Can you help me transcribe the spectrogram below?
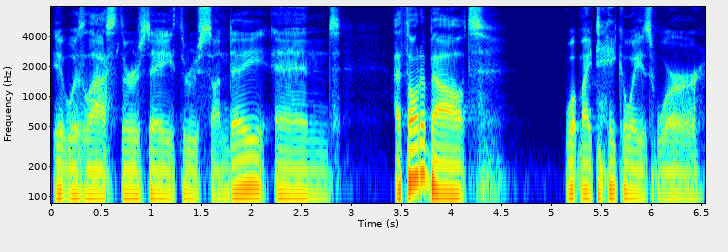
It was last Thursday through Sunday. And I thought about what my takeaways were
